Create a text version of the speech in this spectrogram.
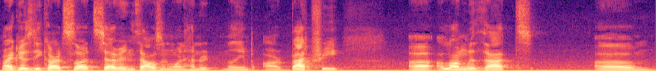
Micro SD card slot, 7100 milliamp hour battery. Uh, along with that, um,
